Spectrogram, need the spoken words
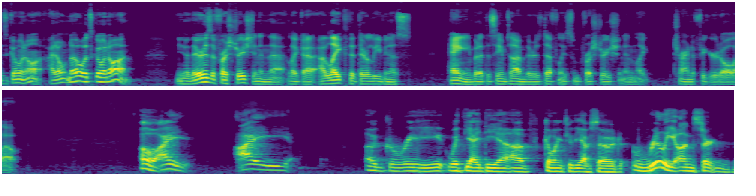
is going on? I don't know what's going on. You know, there is a frustration in that. Like, I, I like that they're leaving us hanging, but at the same time, there is definitely some frustration in like trying to figure it all out. oh, I I agree with the idea of going through the episode really uncertain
